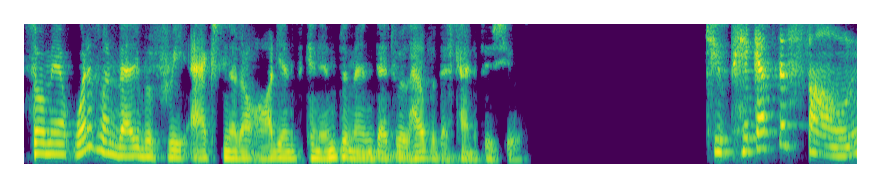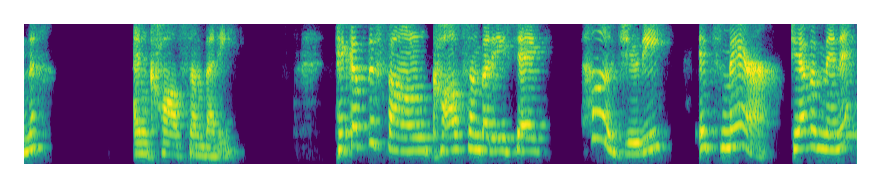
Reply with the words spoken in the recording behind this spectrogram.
So, Mary, what is one valuable free action that our audience can implement that will help with that kind of issue? To pick up the phone and call somebody. Pick up the phone, call somebody, say, Hello, Judy, it's Mary. Do you have a minute?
